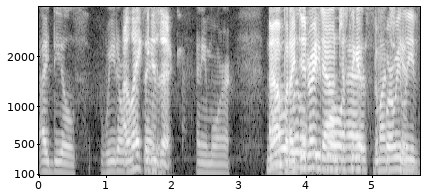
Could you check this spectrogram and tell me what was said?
ideals. We don't I like music. anymore. Uh, but I did write down just to get- as before we leave-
